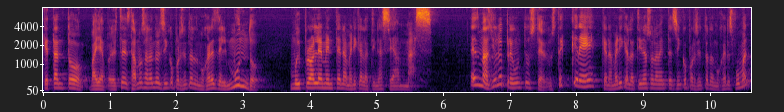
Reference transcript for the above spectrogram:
¿Qué tanto? Vaya, pero este, estamos hablando del 5% de las mujeres del mundo. Muy probablemente en América Latina sea más. Es más, yo le pregunto a usted, ¿usted cree que en América Latina solamente el 5% de las mujeres fuman?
